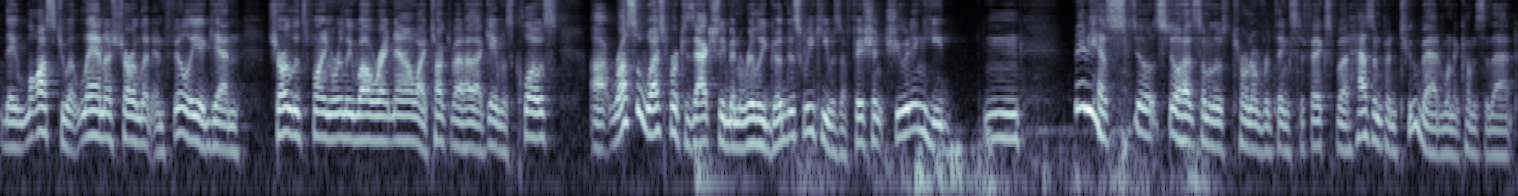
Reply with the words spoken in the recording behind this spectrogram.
they lost to Atlanta, Charlotte, and Philly. Again, Charlotte's playing really well right now. I talked about how that game was close. Uh, Russell Westbrook has actually been really good this week. He was efficient shooting. He mm, maybe has still still has some of those turnover things to fix, but hasn't been too bad when it comes to that.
